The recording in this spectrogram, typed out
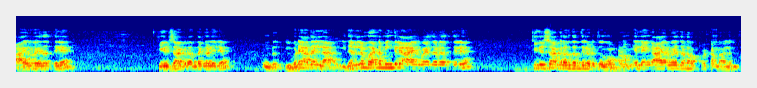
ആയുർവേദത്തിലെ ചികിത്സാ ഗ്രന്ഥങ്ങളിൽ ഉണ്ട്. ഇവിടെ അതല്ല ഇതെല്ലാം വേണമെങ്കിൽ ആയുർവേദത്തിൽ ചികിത്സാ ഗ്രന്ഥത്തിൽ എടുത്ത് നോക്കണം. അല്ലെങ്കിൽ ആയുർവേദ ഡോക്ടറെ കണ്ടാലും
